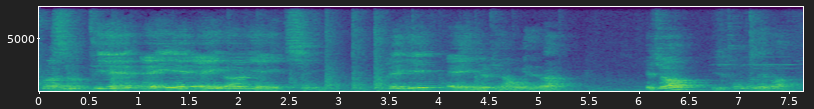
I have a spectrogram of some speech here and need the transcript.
플러스 루트에 a에 a 더하기 h 빼기 a 이렇게 나오게 되나? 그렇죠? 이제 통분해봐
